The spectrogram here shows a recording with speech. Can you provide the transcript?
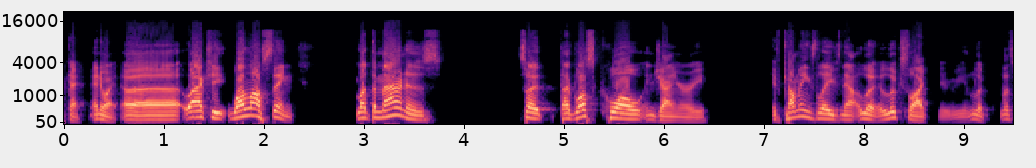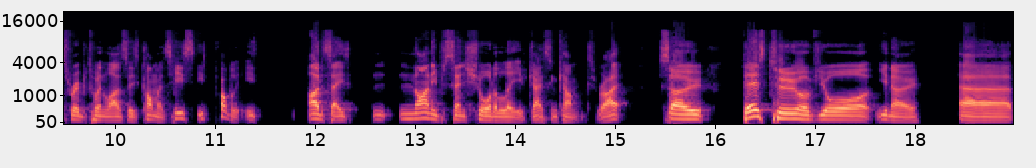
Okay. Anyway, uh, well, actually, one last thing. Like the Mariners, so they've lost Kuol in January. If Cummings leaves now, look, it looks like look. Let's read between the lines of these comments. He's he's probably he's, I'd say ninety percent sure to leave. Jason Cummings, right? So there's two of your you know uh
